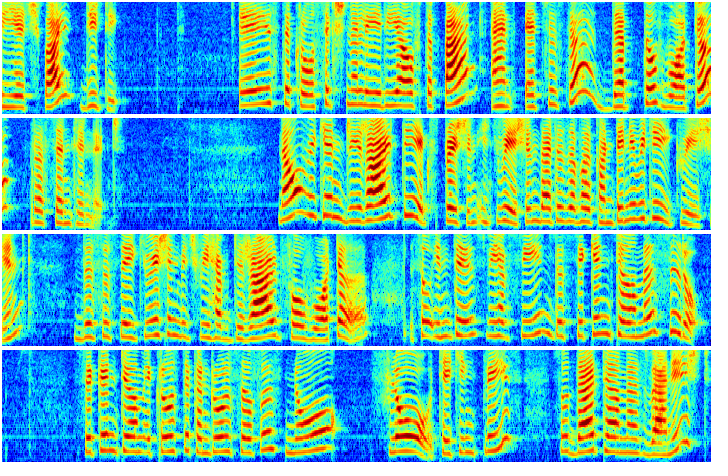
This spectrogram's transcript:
dh by dt. A is the cross sectional area of the pan and H is the depth of water present in it. Now we can rewrite the expression equation that is our continuity equation. This is the equation which we have derived for water. So in this we have seen the second term is 0. Second term across the control surface no flow taking place. So that term has vanished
